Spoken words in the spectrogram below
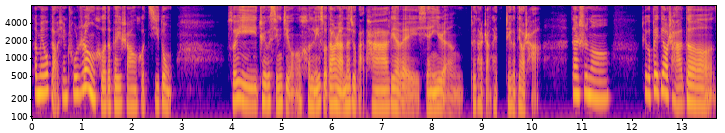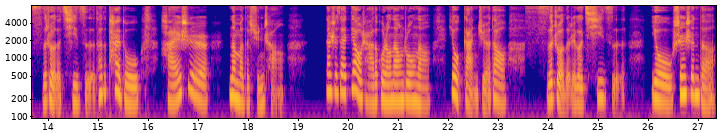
她没有表现出任何的悲伤和激动。所以，这个刑警很理所当然的就把他列为嫌疑人，对他展开这个调查。但是呢，这个被调查的死者的妻子，她的态度还是那么的寻常。但是在调查的过程当中呢，又感觉到死者的这个妻子又深深的，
